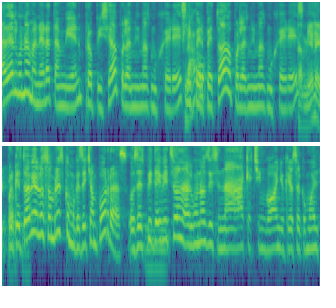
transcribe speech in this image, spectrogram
está de alguna manera también propiciado por las mismas mujeres Claro. y perpetuado por las mismas mujeres. También hay Porque parte. todavía los hombres como que se echan porras. O sea, Pete Davidson, algunos dicen, ah, qué chingón, yo quiero ser como él.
